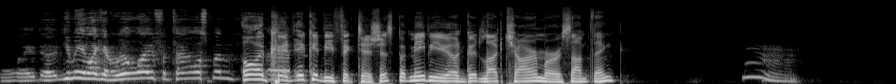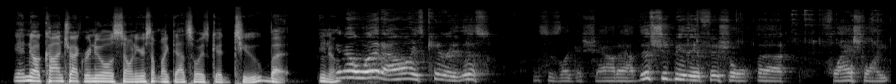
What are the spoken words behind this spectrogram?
you mean like in real life, a talisman? Oh, it could uh, it could be fictitious, but maybe a good luck charm or something. Hmm. You know, a contract renewal Sony or something like that's always good too. But you know, you know what? I always carry this. This is like a shout out. This should be the official uh, flashlight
